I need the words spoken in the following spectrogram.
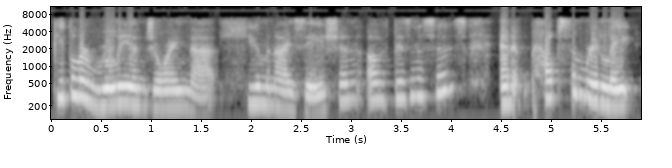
People are really enjoying that humanization of businesses and it helps them relate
